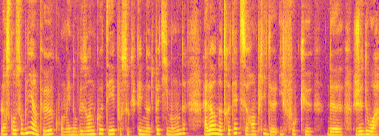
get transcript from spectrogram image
Lorsqu'on s'oublie un peu, qu'on met nos besoins de côté pour s'occuper de notre petit monde, alors notre tête se remplit de il faut que, de je dois.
